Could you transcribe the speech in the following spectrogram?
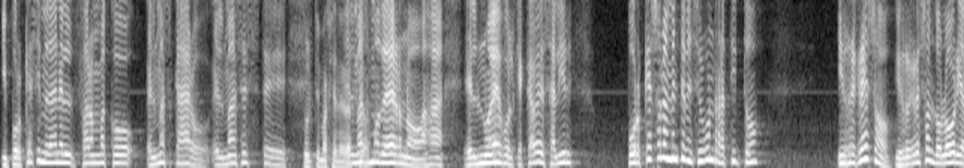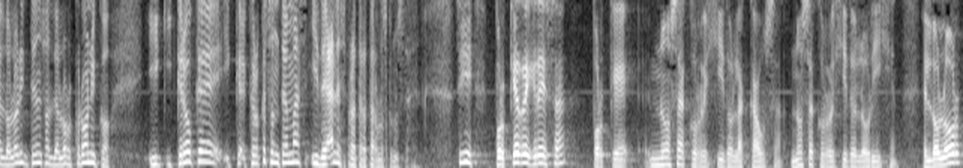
¿y por qué si me dan el fármaco el más caro, el más este última generación, el más moderno, ajá, el nuevo, el que acaba de salir, ¿por qué solamente me sirvo un ratito y regreso y regreso al dolor y al dolor intenso, al dolor crónico? Y, creo que, creo que son temas ideales para tratarlos con usted. Sí, ¿por qué regresa? Porque no se ha corregido la causa, no se ha corregido el origen. El dolor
